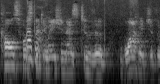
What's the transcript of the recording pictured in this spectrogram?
Calls for Bye-bye. speculation as to the wattage of the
